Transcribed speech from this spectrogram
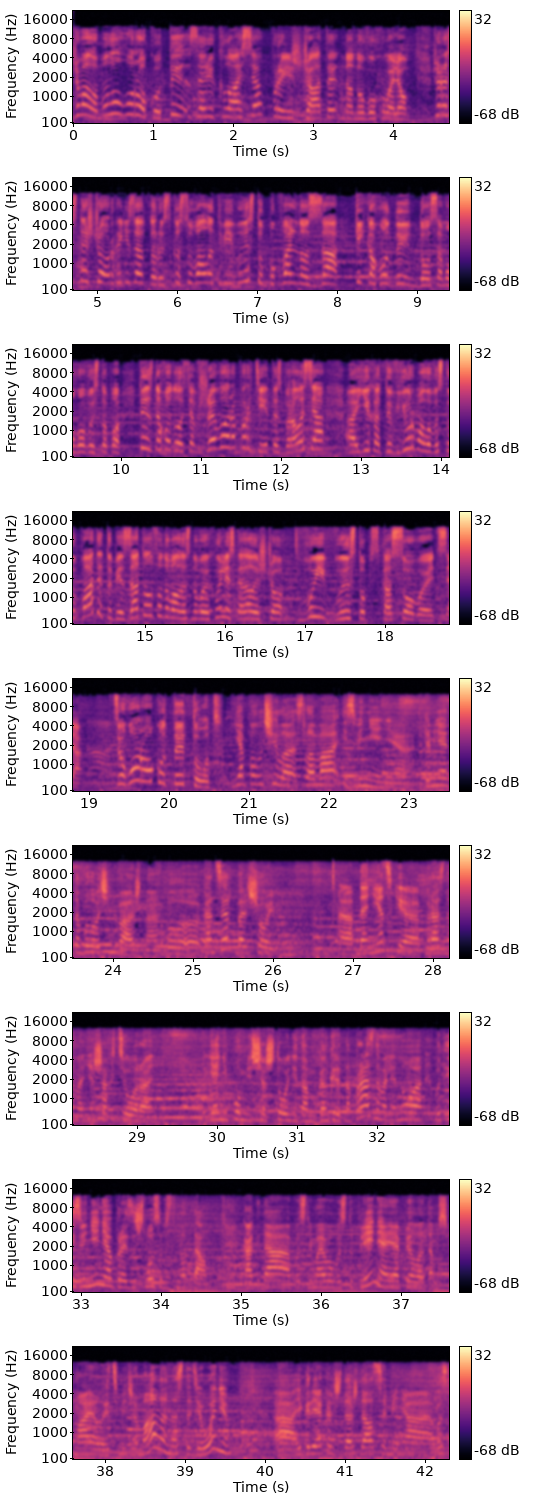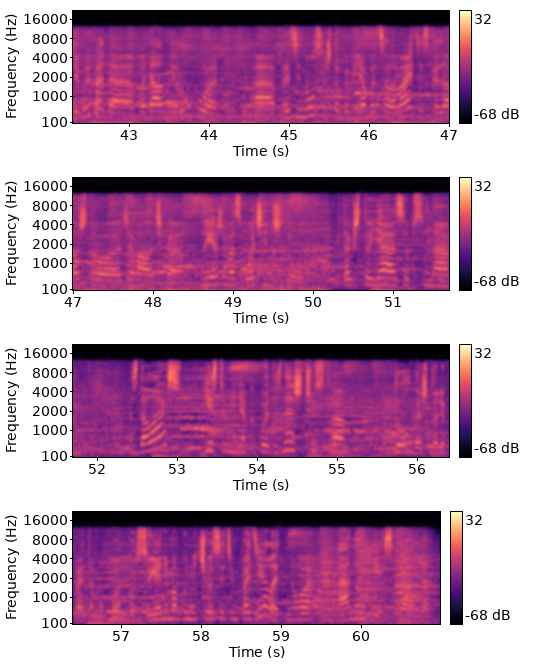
Джамало, минулого року ти заріклася приїжджати на нову хвилю через те, що організатори скасували твій виступ буквально за кілька годин до самого виступу. Ти знаходилася вже в аеропорті. Ти збиралася е, їхати в Юрмалу виступати. Тобі зателефонували з нової хвилі, сказали, що твій виступ скасовується. Цього року ти тут. Я получила слова извинения. Для меня это было очень важно. Был э, концерт большой э, в Донецке, празднование шахтера. Я не помню сейчас, что они там конкретно праздновали, но вот извинение произошло, собственно, там. Когда после моего выступления я пела там «Смайл» и «Тьми Джамала» на стадионе, а, Игорь Яковлевич дождался меня возле выхода, подал мне руку, а, протянулся, чтобы меня поцеловать и сказал, что «Джамалочка, ну я же вас очень жду». Так что я, собственно, сдалась. Есть у меня какое-то, знаешь, чувство долго, что ли, по этому конкурсу. Я не могу ничего с этим поделать, но оно есть, правда.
